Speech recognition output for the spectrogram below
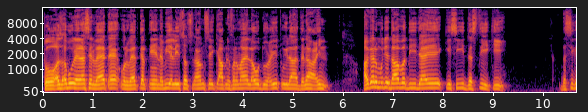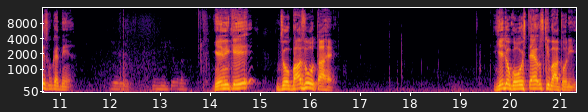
تو ازب الرحرا سے روایت ہے وہ روایت کرتے ہیں نبی علیہ السلام سے کہ آپ نے فرمایا لو دعیت الا دلاعن اگر مجھے دعوت دی جائے کسی دستی کی۔ دستی کس کو کہتے ہیں؟ یعنی کہ جو بازو ہوتا ہے۔ یہ جو گوشت ہے اس کی بات ہو رہی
